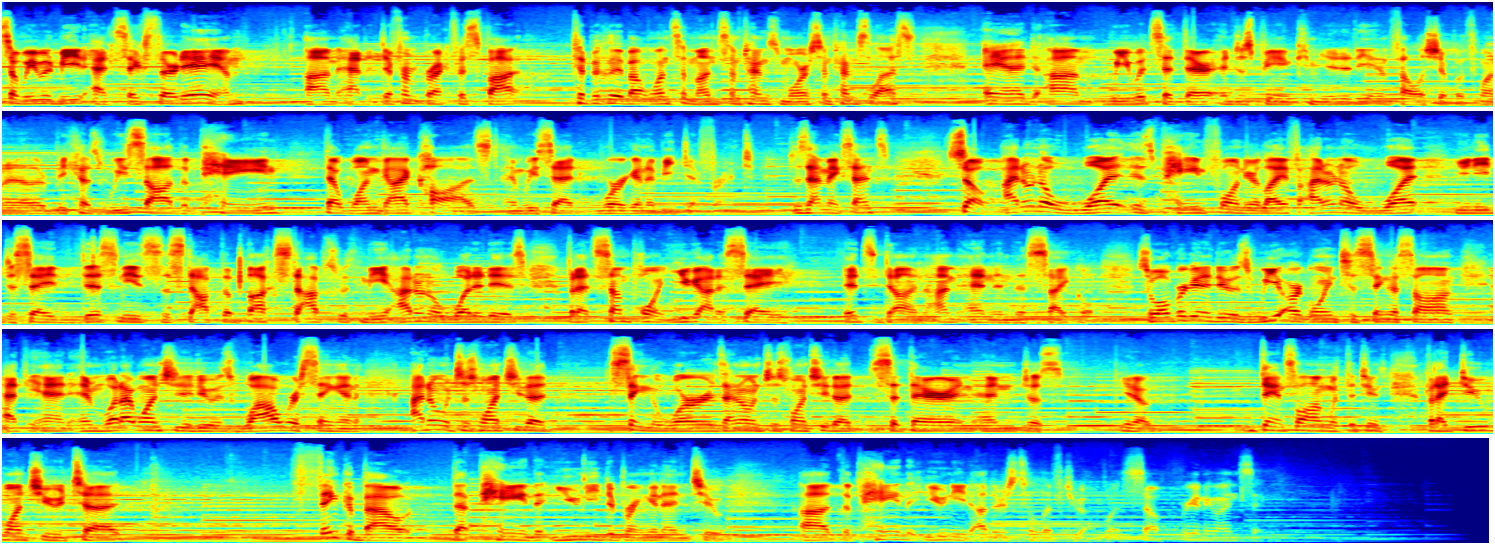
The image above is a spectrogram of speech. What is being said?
so we would meet at 6:30 a.m. Um, at a different breakfast spot typically about once a month, sometimes more, sometimes less. And um, we would sit there and just be in community and fellowship with one another because we saw the pain that one guy caused and we said, we're going to be different. Does that make sense? So I don't know what is painful in your life. I don't know what you need to say, this needs to stop. The buck stops with me. I don't know what it is. But at some point, you got to say, it's done. I'm ending this cycle. So what we're going to do is we are going to sing a song at the end. And what I want you to do is while we're singing, I don't just want you to sing the words. I don't just want you to sit there and, and just, you know, dance along with the tunes. But I do want you to think about that pain that you need to bring an end to, uh, the pain that you need others to lift you up with. So we're going to go and sing.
